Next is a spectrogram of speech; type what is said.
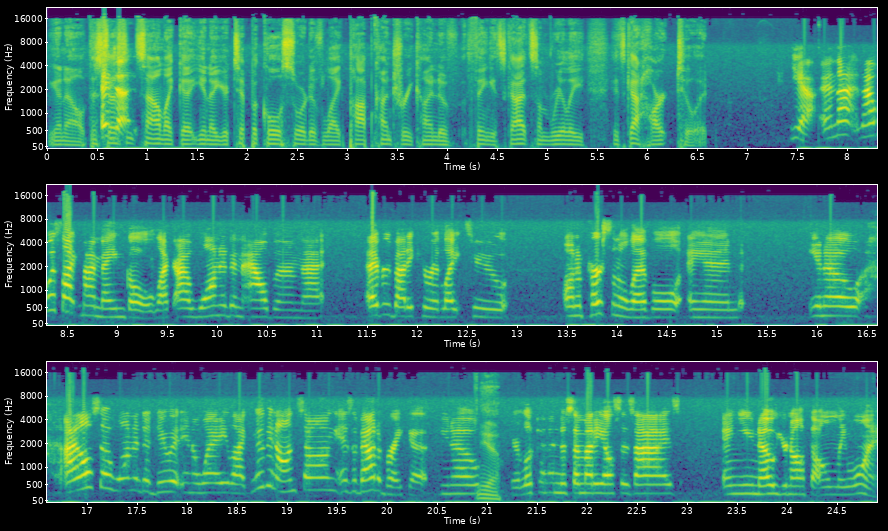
You know, this It doesn't does. sound like a you know your typical sort of like pop country kind of thing. It's got some really, it's got heart to it. Yeah, and that that was like my main goal. Like I wanted an album that everybody could relate to on a personal level and you know, I also wanted to do it in a way like Moving On song is about a breakup, you know. Yeah. You're looking into somebody else's eyes and you know you're not the only one.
